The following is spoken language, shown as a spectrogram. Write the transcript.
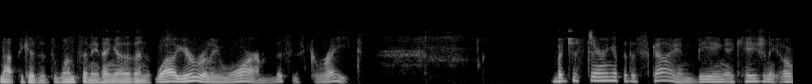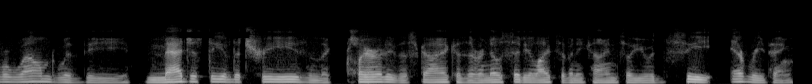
not because it wants anything other than well you're really warm this is great but just staring up at the sky and being occasionally overwhelmed with the majesty of the trees and the clarity of the sky because there were no city lights of any kind, so you would see everything.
